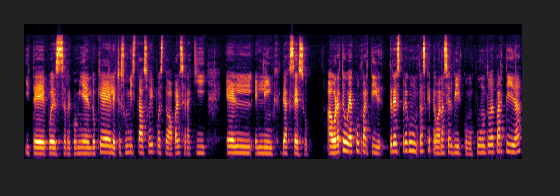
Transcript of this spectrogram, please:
Y te pues recomiendo que le eches un vistazo y pues te va a aparecer aquí el, el link de acceso. Ahora te voy a compartir tres preguntas que te van a servir como punto de partida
